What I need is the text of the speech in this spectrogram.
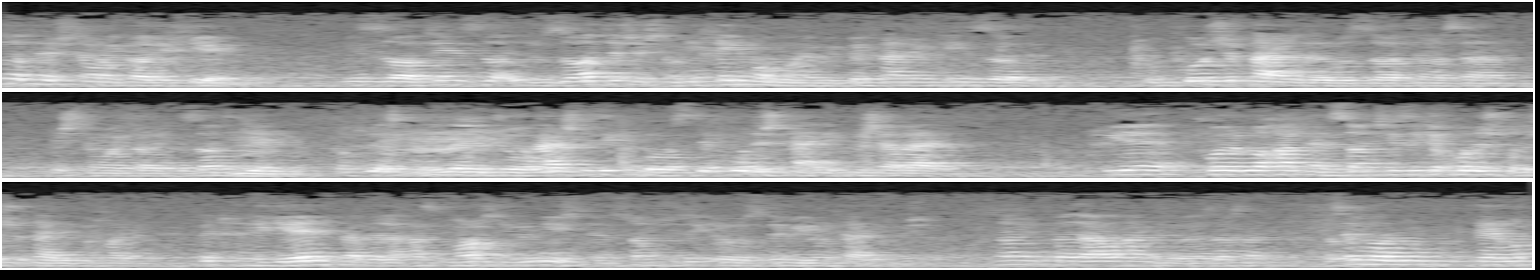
ذات اجتماعی تاریخیه. این ذات ذاتش اجتماعی خیلی ما مهمه. بفهمیم که این ذات تو پرش فرق داره با ذات مثلا اجتماعی تاریخ ذاتی که تو تو اسپانیا داری جوهر چیزی که به واسطه خودش تعریف می‌شود. توی فورلو هم انسان چیزی که خودش خودش رو تعریف می‌کنه به تو هگل و بالاخص مارکس اینو نیست انسان چیزی که به واسطه بیرون تعریف میشه مثلا این بعد اول همین داره مثلا مثلا با ترمون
